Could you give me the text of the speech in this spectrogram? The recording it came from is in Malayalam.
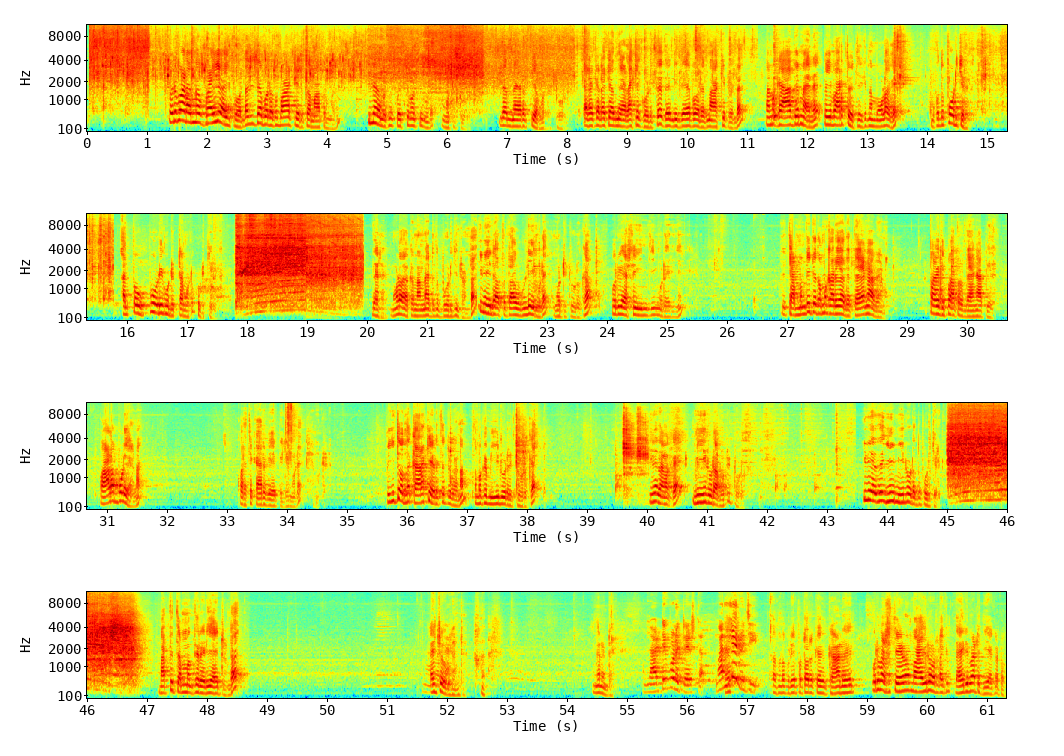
ഒരുപാട് അങ്ങ് ഫ്രൈ ആയി പോകണ്ട ഇതേപോലെ ഒന്ന് വാട്ടിയെടുത്താൽ മാത്രം മതി. ഇനി നമുക്ക് ഈ കൊച്ചുമത്തിയും കൂടെ അങ്ങോട്ട് ഇട്ട് നേരത്തെ നിരത്തി അങ്ങോട്ട് ഇടയ്ക്കിടയ്ക്ക് ഒന്ന് ഇളക്കി കൊടുത്ത് ഇതിന്റെ ഇതേപോലെ ഒന്ന് ആക്കിയിട്ടുണ്ട്. നമുക്ക് ആദ്യം തന്നെ ഇപ്പോൾ ഈ വറുത്ത് വെച്ചിരിക്കുന്ന മുളക് നമുക്കൊന്ന് പൊടിച്ചെടുക്കാം. അല്പം ഉപ്പ് പൊടിയും കൂടി ഇട്ട് അങ്ങോട്ട് പൊടിച്ചെടുക്കാം. ഇതാണ് മുളകൊക്കെ നന്നായിട്ടൊന്ന് പൊടിഞ്ഞിട്ടുണ്ട്. ഇനി ഇതിന്റെ ആ ഉള്ളിയും കൂടെ അങ്ങോട്ടിട്ട് കൊടുക്കുക കൊടുക്കാം. ഒരു കഷ്ണം ഇഞ്ചിയും കൂടെ അരിഞ്ഞ് ചമ്മന്തിക്ക് നമുക്കറിയാതെ തേങ്ങ വേണം. പകുതി പാത്രം തേങ്ങാപ്പീര്. പാളംപുളിയാണ് കുറച്ച് കറിവേപ്പിലയും കൂടെ നമുക്കിടും അപ്പോൾ ഇതൊന്ന് കറക്കി എടുത്തിട്ട് വേണം നമുക്ക് മീനൂടെ ഇട്ട് കൊടുക്കാൻ. ഇനി നമുക്ക് മീനൂടെ അങ്ങോട്ട് ഇട്ട് കൊടുക്കാം. ഇനി അത് ഈ മീനൂടെ അത് പൊടിച്ചെടുക്കും. മത്തി ചമ്മന്തി റെഡി ആയിട്ടുണ്ട്. കഴിച്ചു നോക്കുന്നുണ്ട് എങ്ങനെയുണ്ട് നല്ല അടിപൊളി ടേസ്റ്റാണ് നല്ല രുചി. നമ്മുടെ പ്രിയപ്പെട്ടവരൊക്കെ കാണുകയും ഒരു പക്ഷേ ചെയ്യണമെന്ന് ആഗ്രഹം ഉണ്ടെങ്കിൽ ധൈര്യമായിട്ട് ചെയ്യാം കേട്ടോ.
